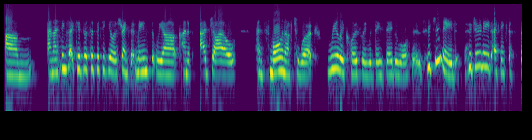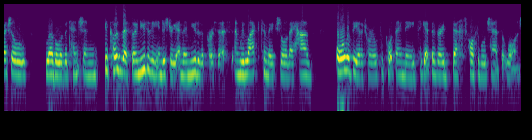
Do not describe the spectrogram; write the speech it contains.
um, and I think that gives us a particular strength. It means that we are kind of agile and small enough to work really closely with these debut authors who do need who do need I think a special level of attention because they're so new to the industry and they're new to the process and we like to make sure they have all of the editorial support they need to get the very best possible chance at launch.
